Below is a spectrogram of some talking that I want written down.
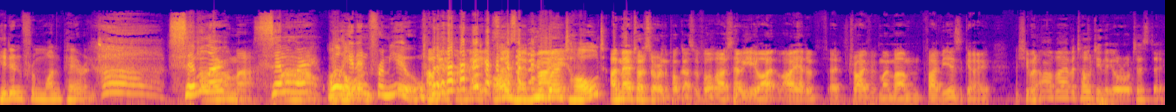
hidden from one parent. similar, Trauma. similar. Wow. Well, Oh, go hidden on. from you. Oh, good for me. So, Oh, so you my- weren't told? I may have told a story on the podcast before, but I'll tell you. I, I had a, a drive with my mum five years ago, and she went, "Oh, have I ever told you that you're autistic?"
